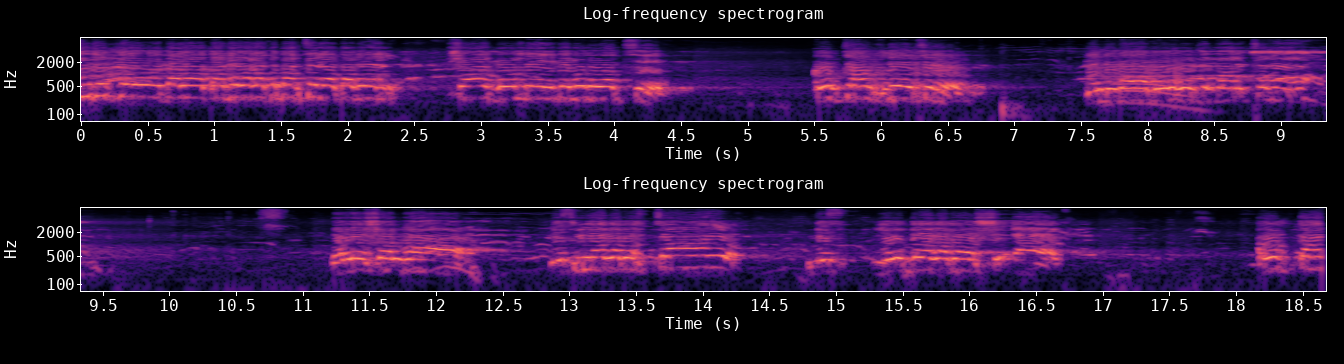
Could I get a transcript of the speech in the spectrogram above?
সুযোগ তারা কাজে লাগাতে পারছে না, তাদের সব নেই এটা বোঝা যাচ্ছে খুব চান্স পেয়েছিল কিন্তু তারা গোল করতে পারছে না। গোলের সংখ্যা বিসমিল একাদশ চার মুরব্বী একাদশ এক। খুব টান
